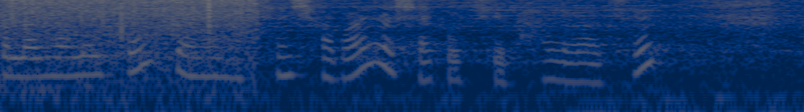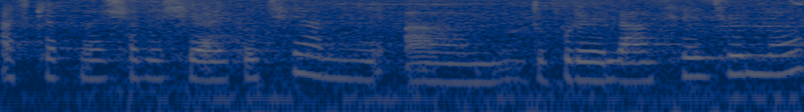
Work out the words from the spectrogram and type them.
আসসালামু আলাইকুম। কেমন আছেন সবাই? আশা করছি ভালো আছে আজকে আপনাদের সাথে শেয়ার করছি। আমি দুপুরের লাঞ্চের জন্য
